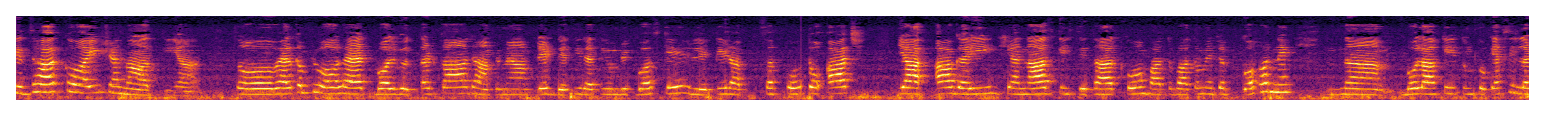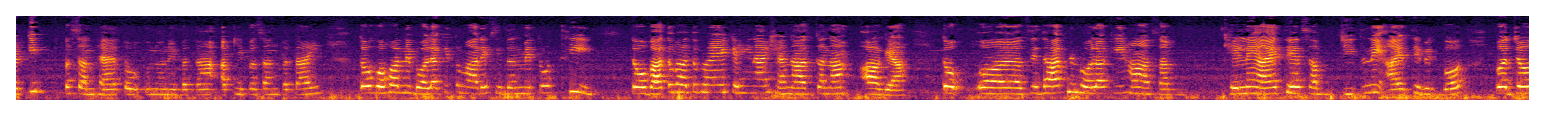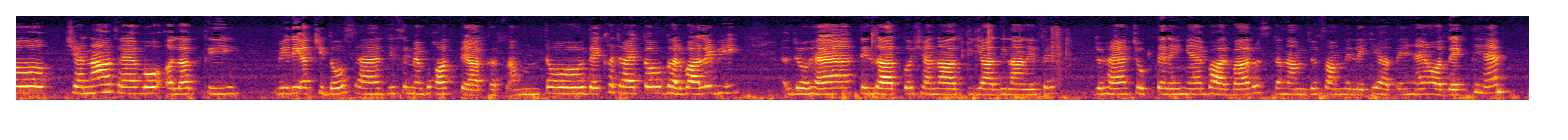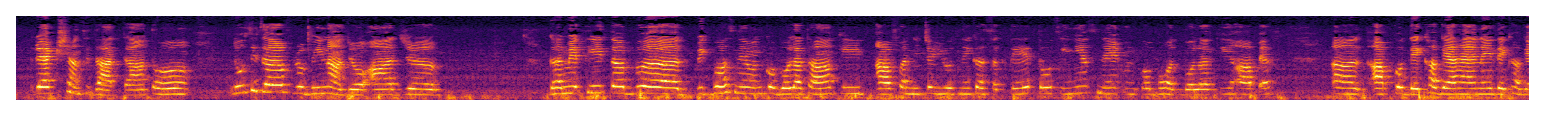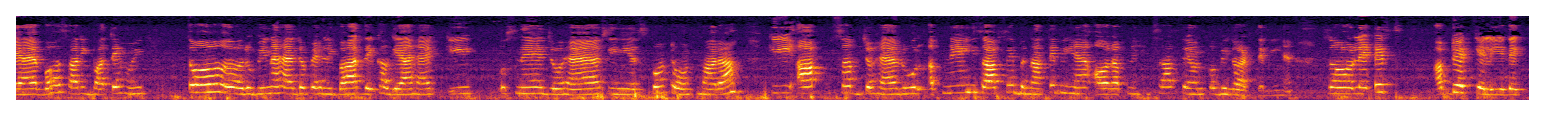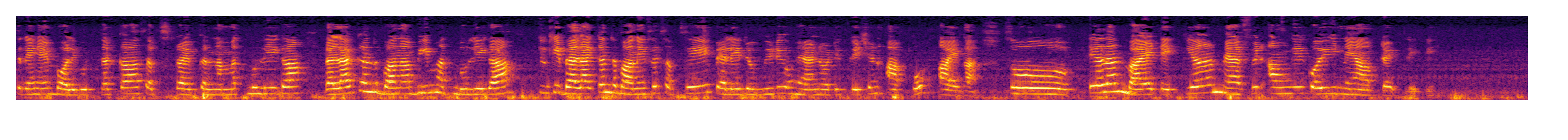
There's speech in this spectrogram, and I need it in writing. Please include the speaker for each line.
Speaker 1: सिद्धार्थ को आई शहनाज किया तो welcome to all hat Bollywood Tadka, जहाँ पे मैं अपडेट देती रहती हूँ बिग बॉस के रिलेटेड आप सबको। तो आज या आ गई शहनाज की सिद्धार्थ को। बातों बातों में जब गौहर ने, बोला कि तुमको कैसी लड़की पसंद है तो उन्होंने बता, अपनी पसंद बताई। तो गौहर ने बोला कि तुम्हारे सीज़न में तो थी तो बातों बातों में कहीं ना शहनाज का नाम आ गया। तो सिद्धार्थ ने बोला कि हाँ सब खेलने आए थे, सब जीतने आए थे बिग बॉस, पर जो शहनाज है वो अलग थी। मेरी अच्छी दोस्त है, जिसे मैं बहुत प्यार करता हूँ। तो देखा जाए तो घर वाले भी जो है सिद्धार्थ को शहनाज की याद दिलाने से जो है, चुकते नहीं हैं। बार बार उसका नाम जो सामने लेके आते हैं और देखते हैं रिएक्शन सिद्धार्थ का। तो दूसरी तरफ़ रुबीना जो आज घर में थी, तब बिग बॉस ने उनको बोला था कि आप फर्नीचर यूज़ नहीं कर सकते। तो सीनियर्स ने उनको बहुत बोला कि आप आपको देखा गया है, नहीं देखा गया है। बहुत सारी बातें हुई। तो रुबीना है जो पहली बार देखा गया है कि उसने जो है सीनियर्स को टोंट मारा कि आप सब जो है रूल अपने हिसाब से बनाते भी हैं और अपने हिसाब से उनको बिगाड़ते भी हैं। सो लेटेस्ट अपडेट के लिए देखते रहें। बॉलीवुड तक का सब्सक्राइब करना मत भूलिएगा। बेल आइकन दबाना भी मत भूलिएगा। क्योंकि बेल आइकन दबाने से सबसे पहले जो वीडियो है नोटिफिकेशन आपको आएगा। So till end bye take care मैं फिर आऊँगी कोई नया अपडेट लेके।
